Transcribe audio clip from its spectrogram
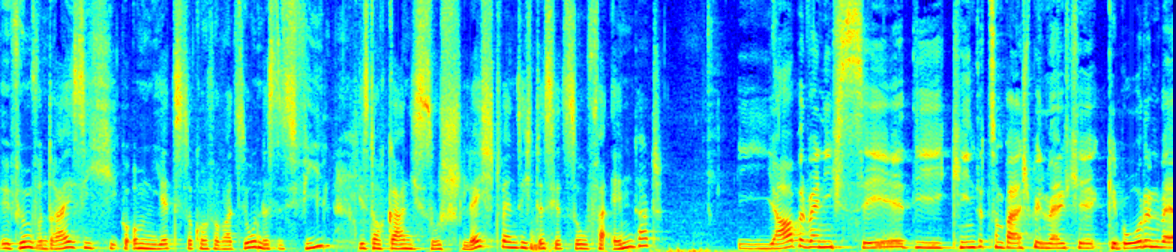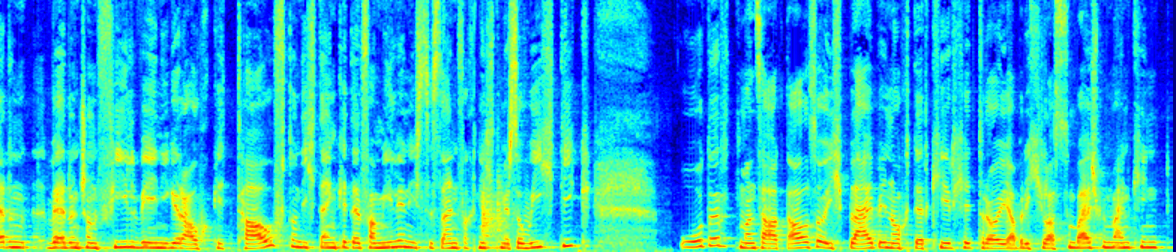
35 äh, kommen jetzt zur Konfirmation, das ist viel. Ist doch gar nicht so schlecht, wenn sich das jetzt so verändert. Ja, aber wenn ich sehe, die Kinder zum Beispiel, welche geboren werden, werden schon viel weniger auch getauft und ich denke, der Familien ist es einfach nicht mehr so wichtig. Oder man sagt also, ich bleibe noch der Kirche treu, aber ich lasse zum Beispiel mein Kind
